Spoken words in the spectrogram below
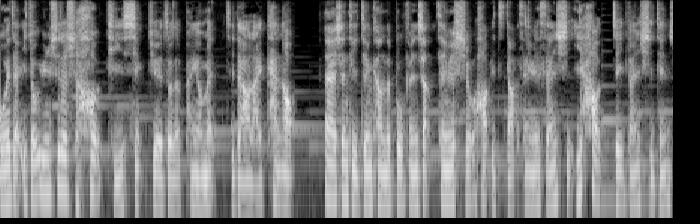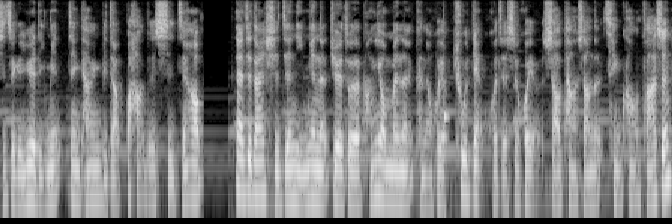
我会在一周运势的时候提醒巨蟹座的朋友们，记得要来看哦。在身体健康的部分上，三月十五号一直到三月三十一号这段时间是这个月里面健康比较不好的时间哦。那这段时间里面呢，巨蟹座的朋友们呢，可能会有触电或者是会有烧烫伤的情况发生，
